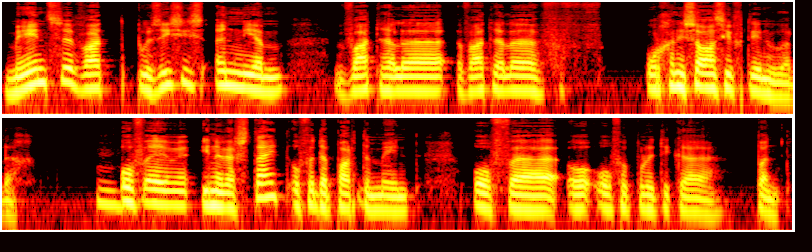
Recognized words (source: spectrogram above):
mense wat posisies inneem wat hulle wat hulle organisasie verteenwoordig. Hmm. Of 'n universiteit of 'n departement of 'n uh, of 'n politieke punt.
